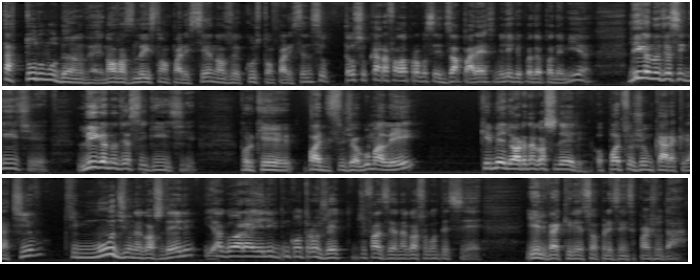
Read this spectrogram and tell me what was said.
Tá tudo mudando, velho. Novas leis estão aparecendo, novos recursos estão aparecendo. Então, se o cara falar para você, desaparece, me liga depois da pandemia, liga no dia seguinte. Liga no dia seguinte. Porque pode surgir alguma lei que melhore o negócio dele. Ou pode surgir um cara criativo que mude o negócio dele e agora ele encontrou um jeito de fazer o negócio acontecer e ele vai querer sua presença para ajudar.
